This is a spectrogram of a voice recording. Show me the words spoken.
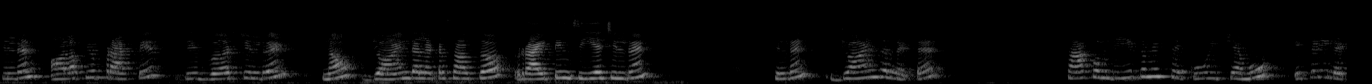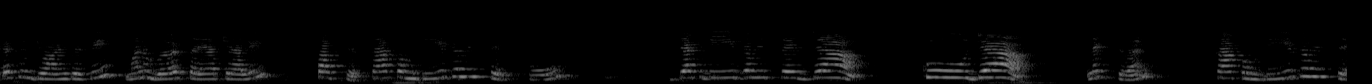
Children all of you practice these words children now join the letters also. Write in ca children. Children join the letters. కాకం దీర్ఘం ఇస్తే కు ఇచ్చాము. ఇక్కడ ఈ లెటర్స్ని జాయిన్ చేసి మనం వర్డ్స్ తయారు చేయాలి. ఫస్ట్ కాకం దీర్ఘం ఇస్తే కు జక్ దీర్ఘం ఇస్తే జా కూజా నెక్స్ట్ వన్ కాకం దీర్ఘం ఇస్తే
